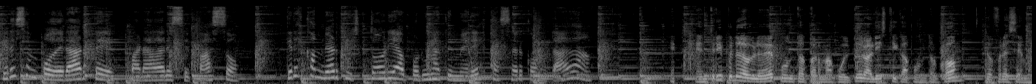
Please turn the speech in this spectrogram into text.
¿Querés empoderarte para dar ese paso? ¿Querés cambiar tu historia por una que merezca ser contada? En www.permaculturalística.com te ofrecemos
